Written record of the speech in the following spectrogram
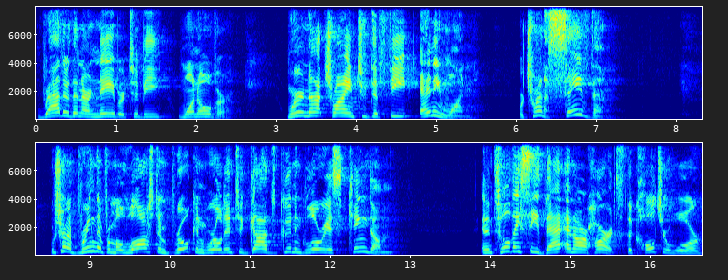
rather than our neighbor to be won over. We're not trying to defeat anyone, we're trying to save them. We're trying to bring them from a lost and broken world into God's good and glorious kingdom. And until they see that in our hearts, the culture war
